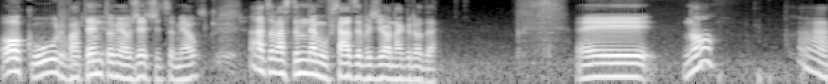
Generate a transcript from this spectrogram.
O kurwa, ten to miał rzeczy, co miał. A to następnemu wsadzę, będzie miał nagrodę. Yy, no. A.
